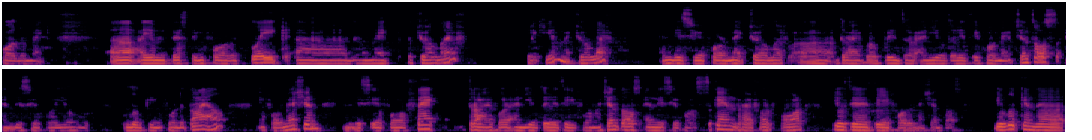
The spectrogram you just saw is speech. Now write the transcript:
for the Mac. Uh, I am testing for the click uh, the Mac 12 live click here Mac 12 live and this here for Mac 12 live uh, driver printer and utility for Mac CentOS. And this here for you looking for the tile information. And this here for fact driver and utility for CentOS and this is for scan driver for utility for the CentOS. You look in the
